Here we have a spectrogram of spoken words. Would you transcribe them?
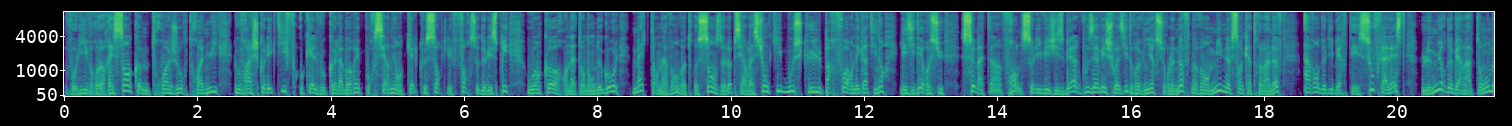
Vos livres récents comme Trois jours, trois nuits, l'ouvrage collectif auquel vous collaborez pour cerner en quelque sorte les forces de l'esprit, ou encore En attendant De Gaulle, mettent en avant votre sens de l'observation qui bouscule parfois en égratignant les idées reçues. Ce matin, Franz-Olivier Gisberg, vous avez choisi de revenir sur le 9 novembre 1989. Avant de liberté souffle à l'Est, le mur de Berlin tombe.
